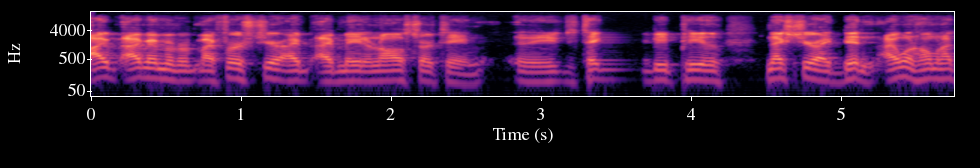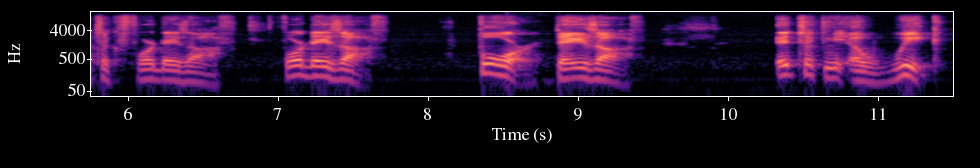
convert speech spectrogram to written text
I, I remember my first year, I, I made an all star team, and you take BP. Next year, I didn't. I went home and I took four days off. Four days off. Four days off. It took me a week.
